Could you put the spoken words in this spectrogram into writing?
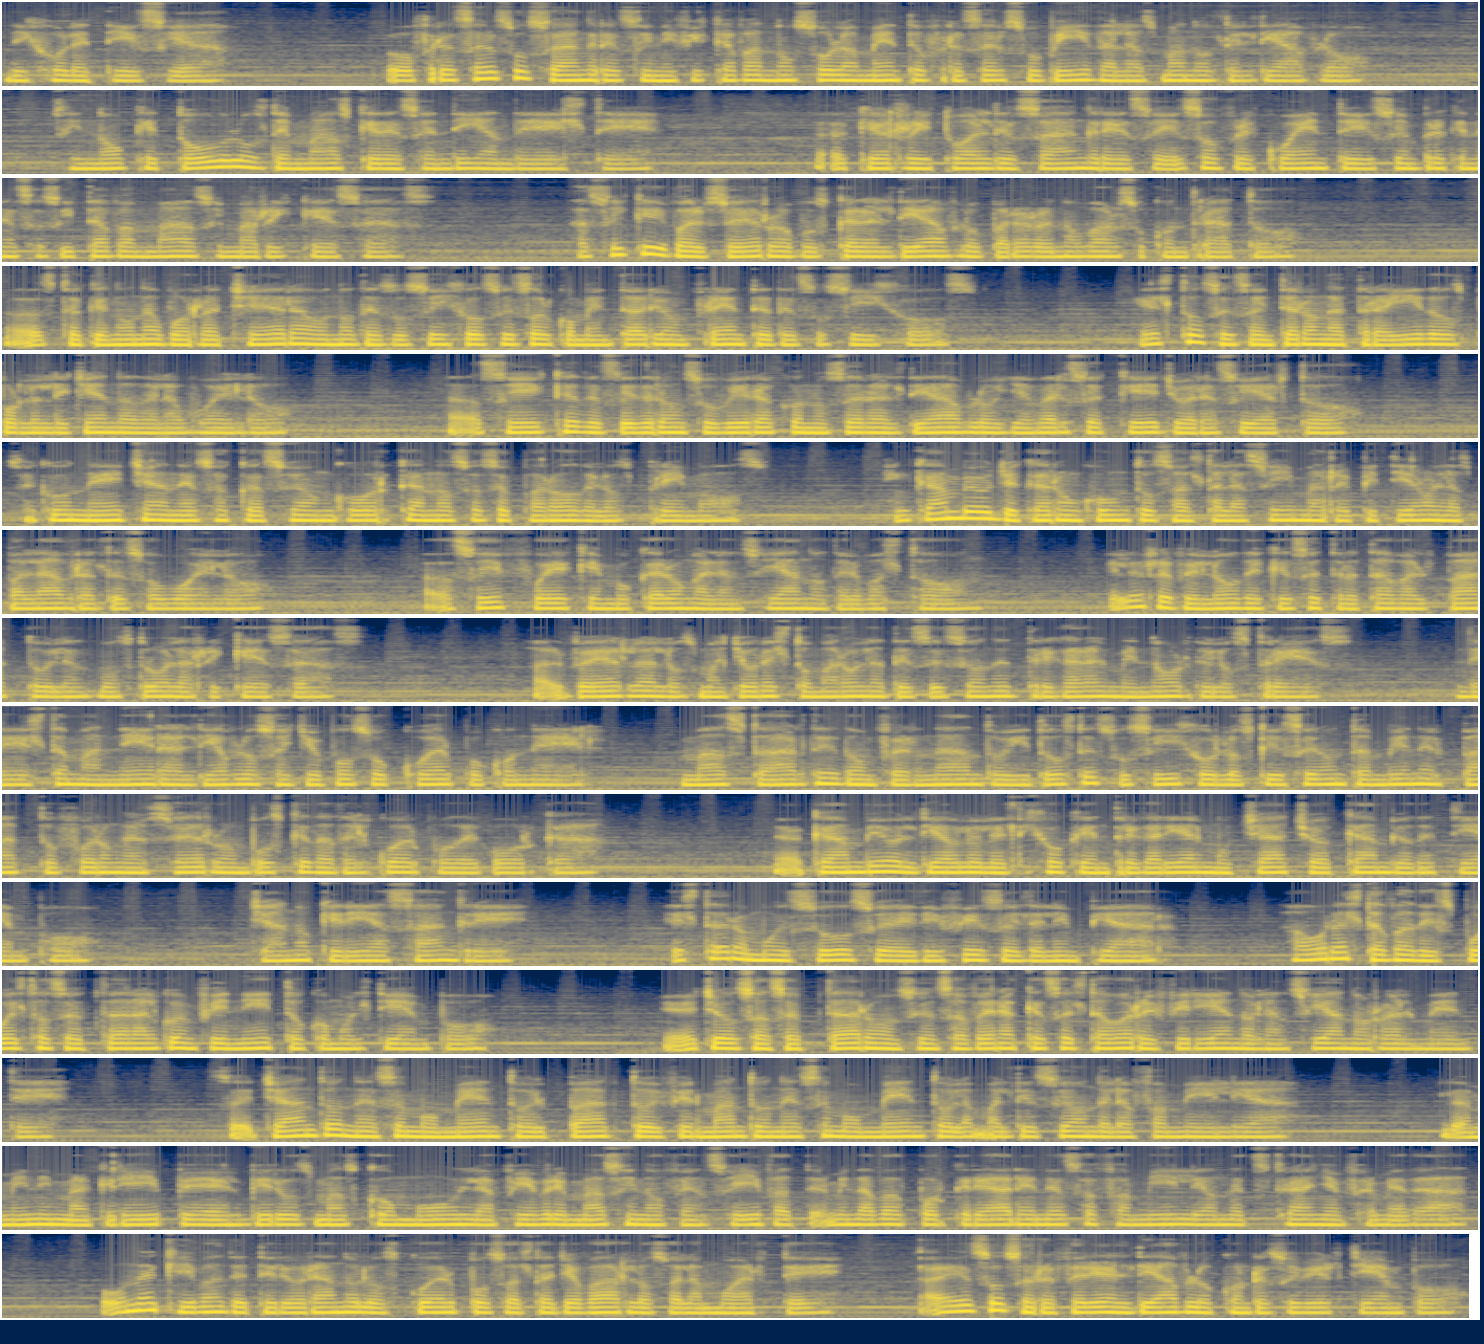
dijo Leticia. Ofrecer su sangre significaba no solamente ofrecer su vida a las manos del diablo, sino que todos los demás que descendían de éste. Aquel ritual de sangre se hizo frecuente y siempre que necesitaba más y más riquezas. Así que iba al cerro a buscar al diablo para renovar su contrato. Hasta que en una borrachera uno de sus hijos hizo el comentario enfrente de sus hijos. Estos se sintieron atraídos por la leyenda del abuelo. Así que decidieron subir a conocer al diablo y a ver si aquello era cierto. Según ella, en esa ocasión Gorka no se separó de los primos. En cambio, llegaron juntos hasta la cima y repitieron las palabras de su abuelo. Así fue que invocaron al anciano del bastón. Él les reveló de qué se trataba el pacto y les mostró las riquezas. Al verla, los mayores tomaron la decisión de entregar al menor de los tres. De esta manera, el diablo se llevó su cuerpo con él. Más tarde, don Fernando y dos de sus hijos, los que hicieron también el pacto, fueron al cerro en búsqueda del cuerpo de Gorka. A cambio, el diablo les dijo que entregaría al muchacho a cambio de tiempo. Ya no quería sangre. Esta era muy sucia y difícil de limpiar. Ahora estaba dispuesto a aceptar algo infinito como el tiempo. Ellos aceptaron sin saber a qué se estaba refiriendo el anciano realmente. Sellando en ese momento el pacto y firmando en ese momento la maldición de la familia. La mínima gripe, el virus más común, la fiebre más inofensiva terminaba por crear en esa familia una extraña enfermedad una que iba deteriorando los cuerpos hasta llevarlos a la muerte. A eso se refería el diablo con recibir tiempo.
